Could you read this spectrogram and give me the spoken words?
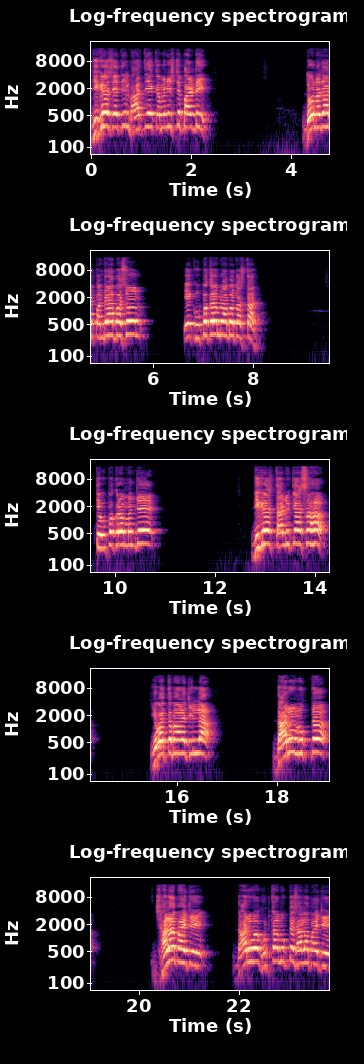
दिग्रस येथील भारतीय कम्युनिस्ट पार्टी दोन हजार पंधरा पासून एक उपक्रम राबवत असतात. ते उपक्रम म्हणजे दिग्रस तालुक्यासह यवतमाळ जिल्हा दारूमुक्त झाला पाहिजे. दारू व घुटकामुक्त झाला पाहिजे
